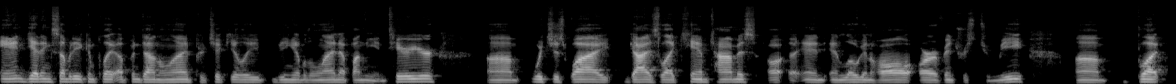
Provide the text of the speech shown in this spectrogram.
and getting somebody who can play up and down the line, particularly being able to line up on the interior um, which is why guys like Cam Thomas uh, and and Logan Hall are of interest to me. Um, but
